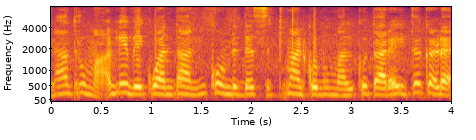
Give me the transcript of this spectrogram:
ಏನಾದರೂ ಮಾಡಲೇಬೇಕು ಅಂತ ಅಂದ್ಕೊಂಡಿದ್ದೆ ಸಿಟ್ಟು ಮಾಡಿಕೊಂಡು ಮಲ್ಕೋತಾರೆ. ಇತ್ತ ಕಡೆ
